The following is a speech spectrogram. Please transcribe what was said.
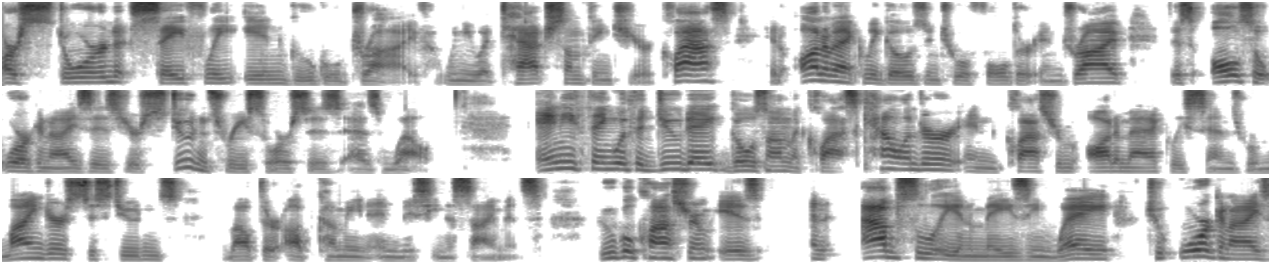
are stored safely in Google Drive. When you attach something to your class, it automatically goes into a folder in Drive. This also organizes your students' resources as well. Anything with a due date goes on the class calendar, and Classroom automatically sends reminders to students about their upcoming and missing assignments. Google Classroom is an absolutely an amazing way to organize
